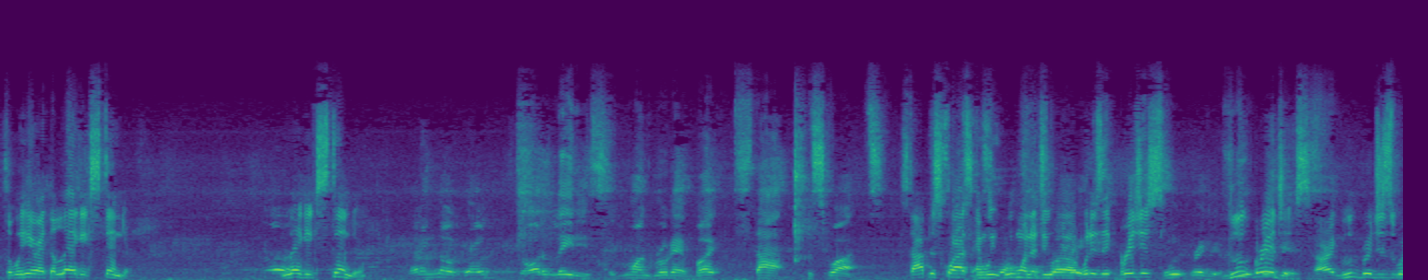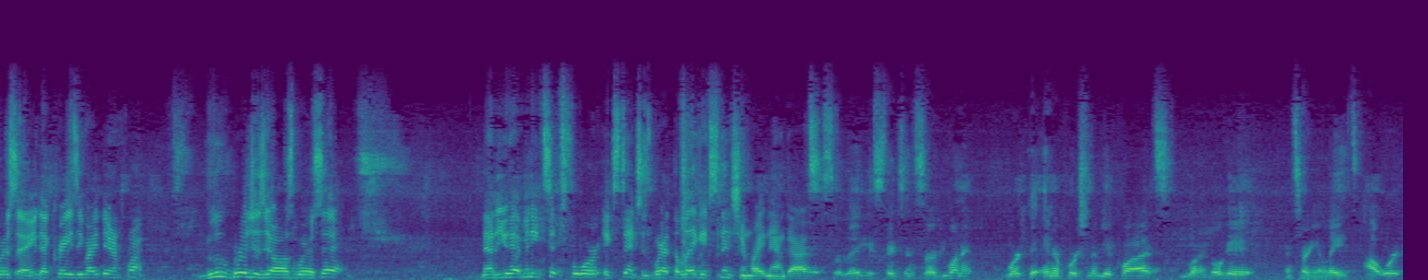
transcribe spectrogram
So we're here at the leg extender. Leg extender. Let them know, bro. For all the ladies, if you want to grow that butt, stop the squats. Stop the squats, and we, we want to do uh what is it? Bridges. Glute bridges. Glute bridges. All right, glute bridges is where it's at. Ain't that crazy right there in front? Glute bridges, y'all, is where it's at. Now, do you have any tips for extensions? We're at the leg extension right now, guys. so leg extension. So if you want to work the inner portion of your quads, you want to go ahead and turn your legs outward.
